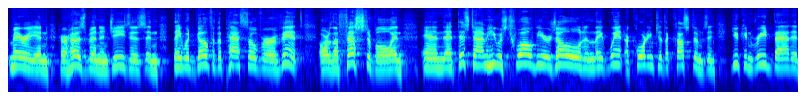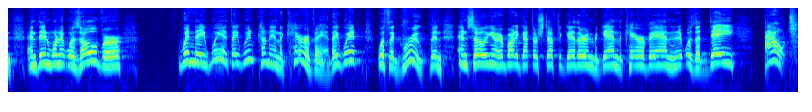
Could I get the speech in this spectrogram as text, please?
Mary and her husband and Jesus, and they would go for the Passover event or the festival. And, and at this time, he was 12 years old, and they went according to the customs. And you can read that. And, and then when it was over, when they went, they went kind of in a caravan. They went with a group. And, and so, you know, everybody got their stuff together and began the caravan. And it was a day out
